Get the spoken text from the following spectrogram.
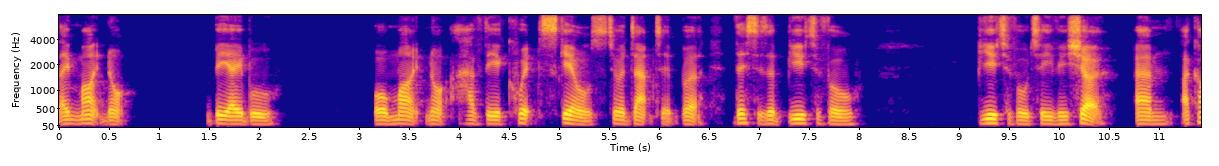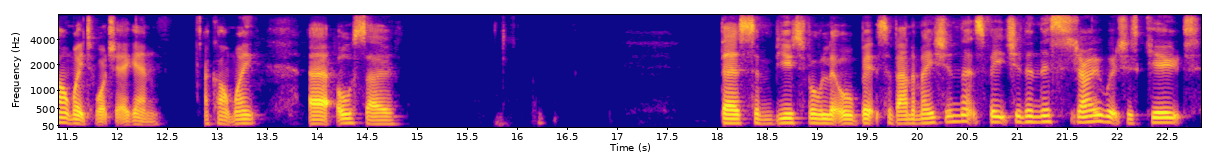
they might not be able or might not have the equipped skills to adapt it. But this is a beautiful, beautiful TV show. Um, I can't wait to watch it again. I can't wait. Uh, also, there's some beautiful little bits of animation that's featured in this show, which is cute.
